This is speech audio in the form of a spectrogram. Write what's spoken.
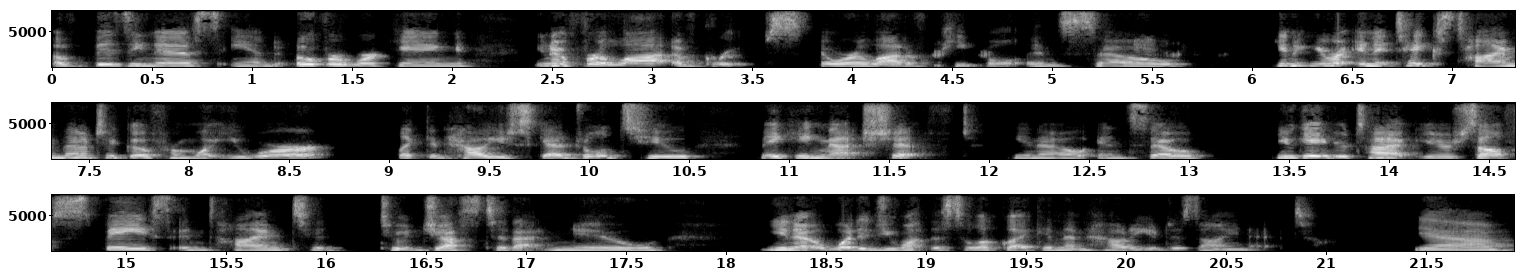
of busyness and overworking, you know, for a lot of groups or a lot of people. And so, you know, you're right. And it takes time though to go from what you were like in how you scheduled to making that shift, you know? And so you gave your time, yourself space and time to, to adjust to that new, you know, what did you want this to look like? And then how do you design it? Yeah.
